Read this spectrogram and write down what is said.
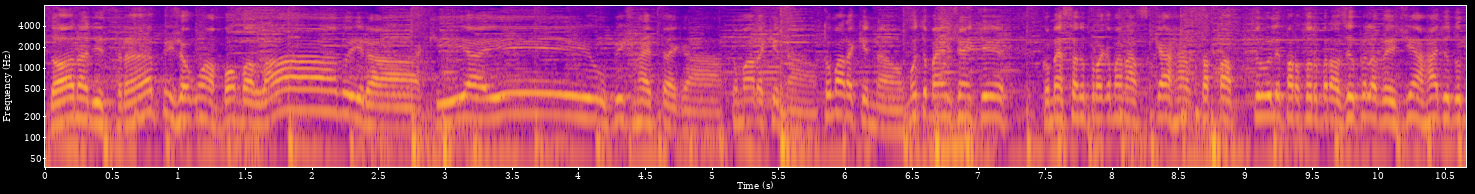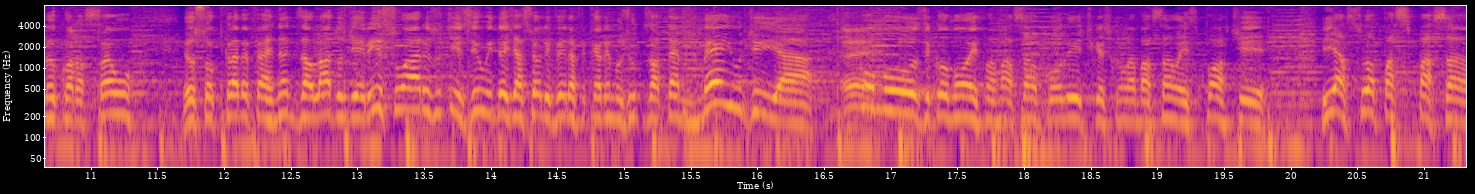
Donald Trump jogou uma bomba lá no Iraque e aí o bicho vai pegar. Tomara que não, tomara que não. Muito bem, gente. Começando o programa Nas Garras da Patrulha para todo o Brasil pela Verdinha Rádio do Meu Coração. Eu sou Kleber Fernandes ao lado de Eri Soares, o Tizil e Dejaci Oliveira. Ficaremos juntos até meio-dia. Com música, humor, informação, política, exclamação, esporte e a sua participação.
